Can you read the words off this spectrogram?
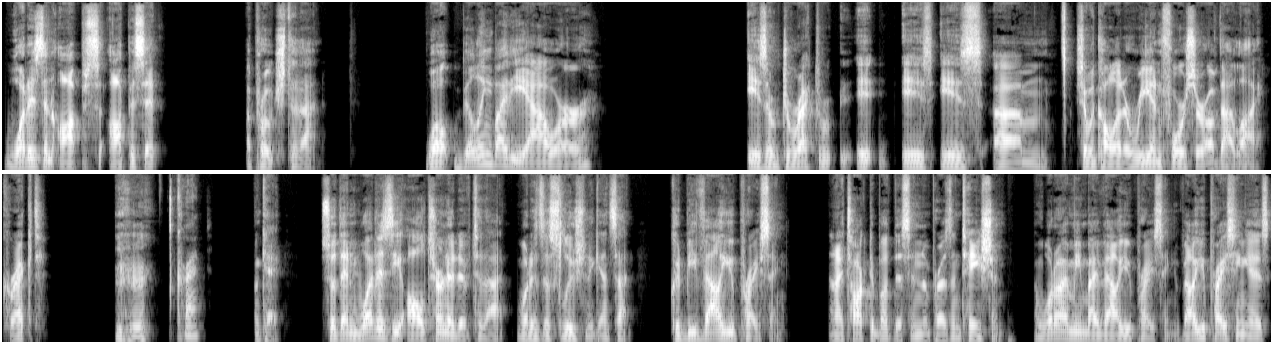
What is an op- opposite approach to that? Well billing by the hour is a direct it is is um shall we call it a reinforcer of that lie correct? Mm-hmm. correct. Okay. So then what is the alternative to that? What is the solution against that? Could be value pricing. And i talked about this in the presentation. And what do i mean by value pricing? Value pricing is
